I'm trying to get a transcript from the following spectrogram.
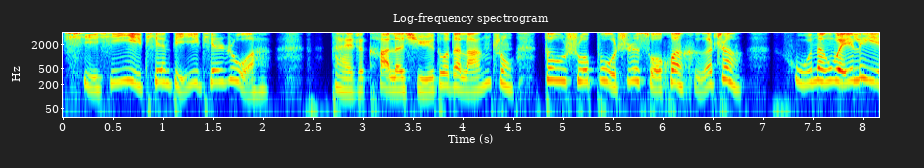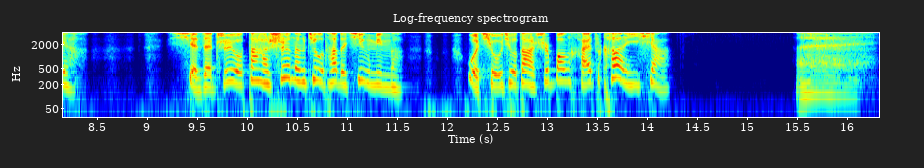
气息一天比一天弱。”带着看了许多的郎中，都说不知所患何症，无能为力啊！现在只有大师能救他的性命啊！我求求大师帮孩子看一下。哎，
